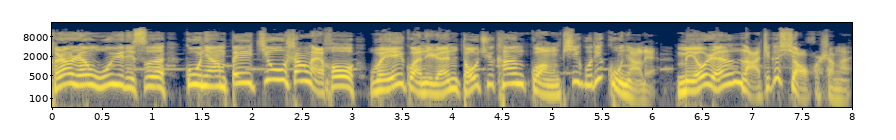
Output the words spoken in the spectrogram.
可让人无语的是，姑娘被救上来后，围观的人都去看光屁股的姑娘了，没有人拉这个小伙上岸，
